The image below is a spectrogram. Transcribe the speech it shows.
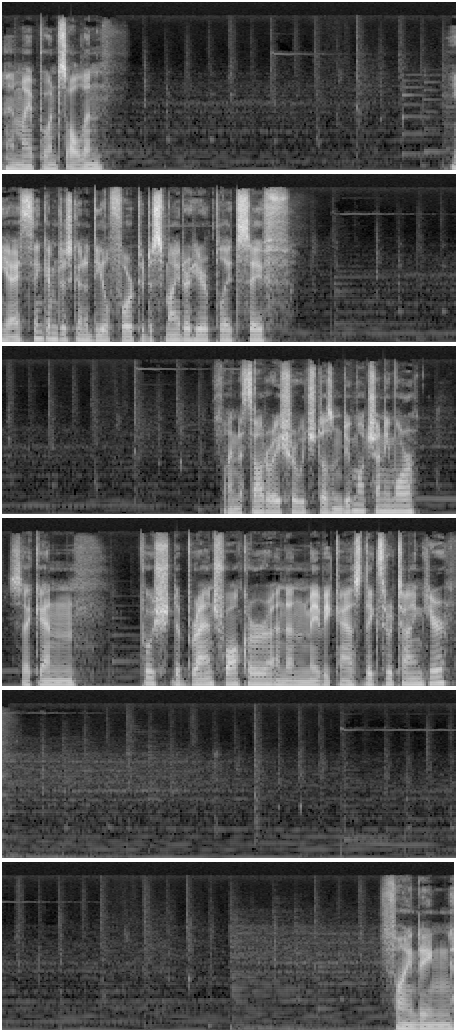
And my opponent's all in. Yeah, I think I'm just gonna deal 4 to the smiter here, play it safe. Find a Thought Erasure, which doesn't do much anymore. So I can push the Branchwalker and then maybe cast Dig Through Time here. Finding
